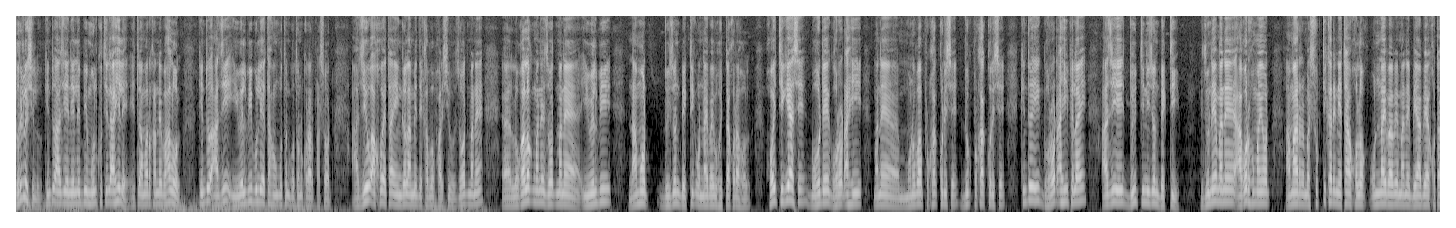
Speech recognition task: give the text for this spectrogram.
ধৰি লৈছিলোঁ। কিন্তু আজি এন এল এফ বি মূল খুঁটিলে আহিলে এইটো আমাৰ কাৰণে ভাল হ'ল। কিন্তু আজি ইউ এল বি বুলি এটা সংগঠন গঠন কৰাৰ পাছত আজিও আকৌ এটা এংগল আমি দেখাব পাৰিছোঁ য'ত মানে লগালগ মানে য'ত মানে ইউ এল বি নামত দুইজন ব্যক্তিক অন্যায়ভাৱে হত্যা কৰা হ'ল। হয় ঠিকে আছে বহুতে ঘৰত আহি মানে মনোভাৱ প্ৰকাশ কৰিছে দুখ প্ৰকাশ কৰিছে। কিন্তু এই ঘৰত আহি পেলাই আজি এই দুই তিনিজন ব্যক্তি যোনে মানে আগৰ সময়ত আমাৰ চুক্তিকাৰী নেতাসকলক অন্যায়ভাৱে মানে বেয়া বেয়া কথা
